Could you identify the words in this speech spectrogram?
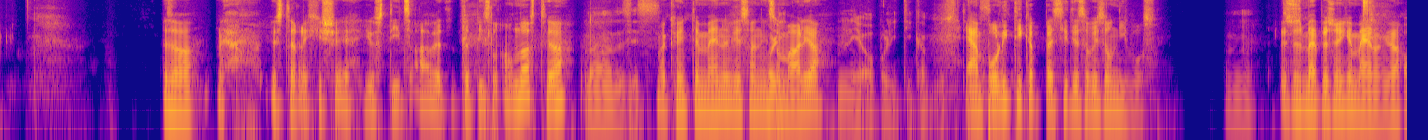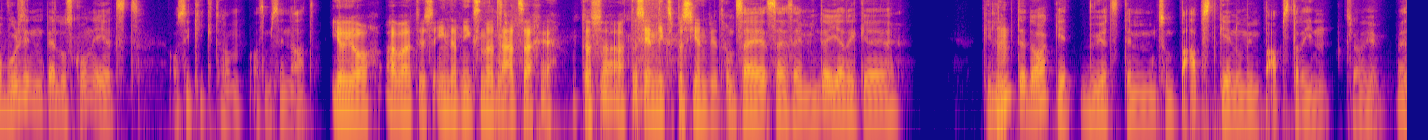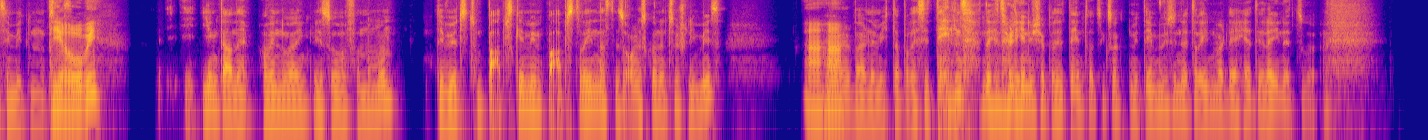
Also, ja, österreichische Justiz arbeitet ein bisschen anders, ja. Na, das ist. Man könnte meinen, wir sind in Poli- Somalia. Ja, Politiker. Ja, am Politiker passiert ja sowieso nie was. Mhm. Das ist meine persönliche Meinung, ja. Obwohl sie den Berlusconi jetzt ausgekickt haben aus dem Senat. Ja, ja, aber das ändert nichts an der Tatsache, dass, äh, dass ihm nichts passieren wird. Und sei, sei seine minderjährige Geliebte da, geht, will jetzt dem, zum Papst gehen und mit dem Papst reden, glaube ich. Weil sie mit dem Die Ruby? Irgendeine, habe ich nur irgendwie so vernommen. Will jetzt zum Papst gehen, mit dem Papst reden, dass das alles gar nicht so schlimm ist. Aha. Weil, weil nämlich der Präsident, der italienische Präsident, hat sich gesagt, mit dem will sie nicht reden, weil der hört ihrer eh nicht zu.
